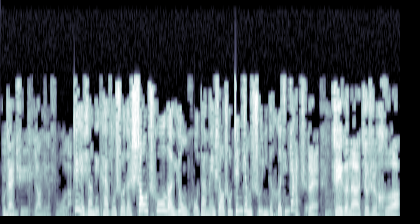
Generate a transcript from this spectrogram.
不再去要你的服务了。这也像李开复说的，烧出了用户，但没烧出真正属于你的核心价值。对，这个呢，就是和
